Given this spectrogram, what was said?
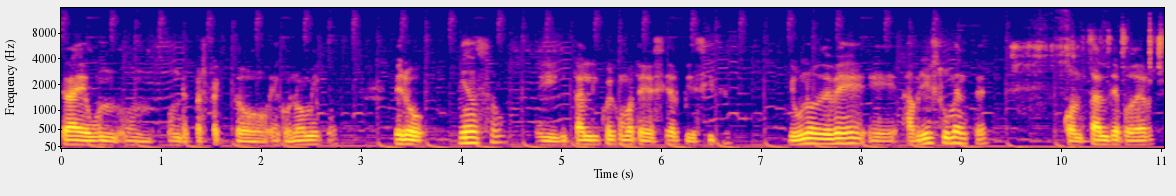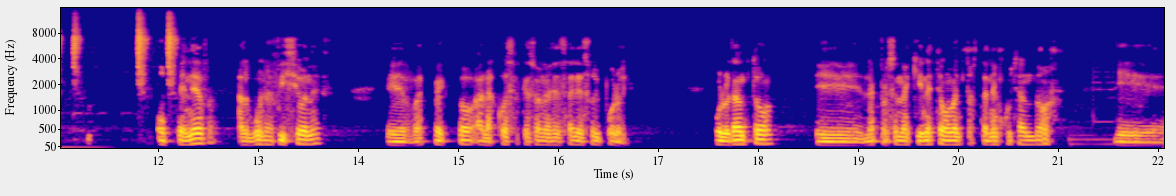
trae un, un, desperfecto económico, pero pienso, y tal y cual como te decía al principio, que uno debe eh, abrir su mente con tal de poder obtener algunas visiones eh, respecto a las cosas que son necesarias hoy por hoy. Por lo tanto, eh, las personas que en este momento están escuchando y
